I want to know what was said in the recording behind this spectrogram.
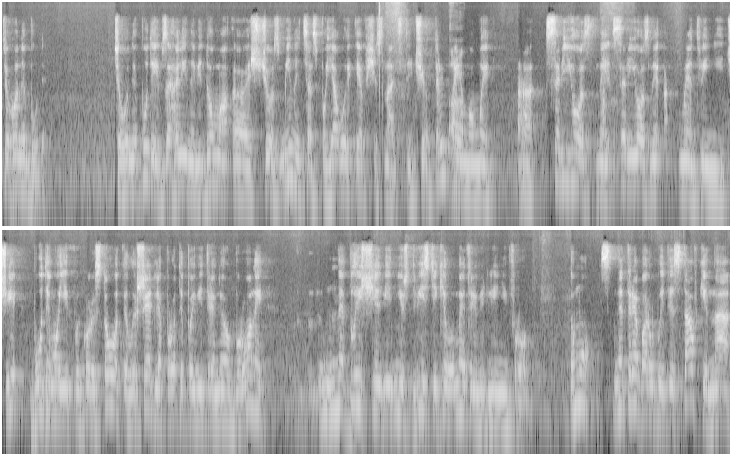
Цього не буде. Цього не буде, і взагалі невідомо, е, що зміниться з появою F-16. Чи отримаємо ми е, серйозний, серйозний аргумент війні, чи будемо їх використовувати лише для протиповітряної оборони не ближче від ніж 200 кілометрів від лінії фронту. Тому не треба робити ставки на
